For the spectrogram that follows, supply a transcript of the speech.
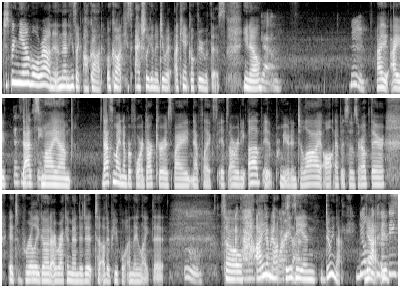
just bring the animal around. And then he's like oh god oh god he's actually gonna do it. I can't go through with this you know? Yeah. Hmm. i i That's that's, my um that's my number four dark tourist by netflix it's already up it premiered in july all episodes are up there it's really good i recommended it to other people and they liked it Ooh. so i, I am might not crazy that. in doing that No, yeah because I think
